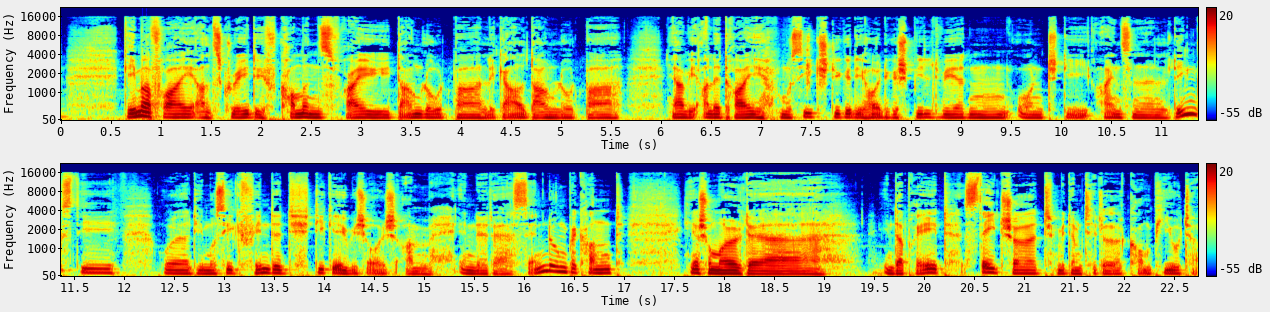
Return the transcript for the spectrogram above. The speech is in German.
GEMA-frei als Creative Commons frei downloadbar, legal downloadbar. Ja, wie alle drei Musikstücke, die heute gespielt werden und die einzelnen Links, die wo ihr die Musik findet, die gebe ich euch am Ende der Sendung bekannt. Hier schon mal der Interpret State Shirt mit dem Titel Computer.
